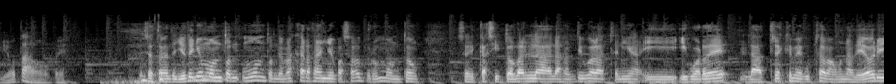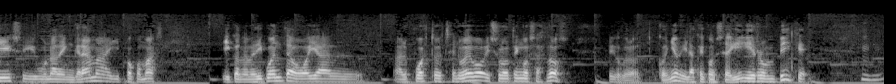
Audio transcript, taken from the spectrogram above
¿Idiotas o qué? Exactamente, yo tenía un montón, un montón de máscaras del año pasado, pero un montón. O sea, casi todas la- las antiguas las tenía y, y guardé las tres que me gustaban, una de Oryx y una de Engrama y poco más. Y cuando me di cuenta voy al, al puesto este nuevo y solo tengo esas dos. Digo, pero coño, ¿y las que conseguí y rompí? Ujú.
